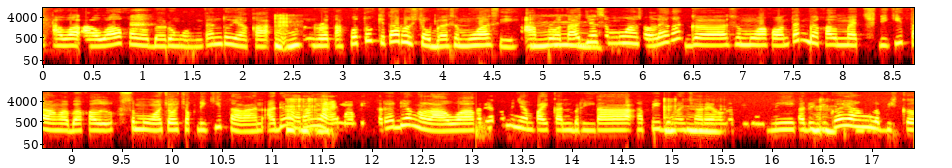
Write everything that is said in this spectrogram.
awal-awal kalau baru konten tuh ya kak, Mm-mm. menurut aku tuh kita harus coba semua sih, upload Hmm. aja semua, soalnya kan gak semua konten bakal match di kita, nggak bakal semua cocok di kita kan. Ada Mm-mm. orang yang emang pinternya dia ngelawak, dia tuh menyampaikan berita, tapi dengan cara yang lebih unik. Ada juga yang lebih ke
